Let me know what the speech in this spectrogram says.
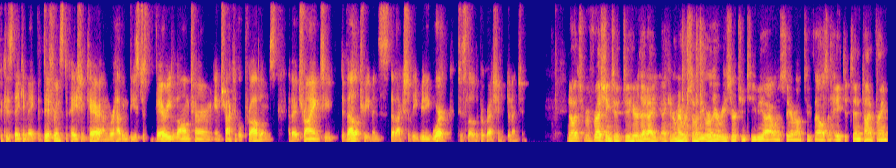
because they can make the difference to patient care. And we're having these just very long term, intractable problems about trying to develop treatments that actually really work to slow the progression of dementia. No, it's refreshing to, to hear that. I, I can remember some of the earlier research in TBI, I want to say around 2008 to 10 timeframe,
